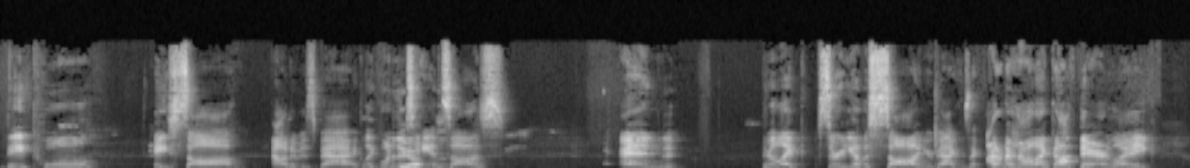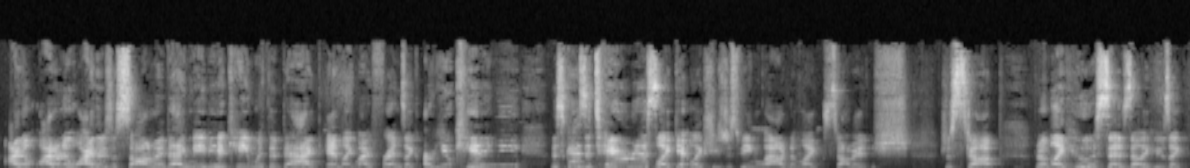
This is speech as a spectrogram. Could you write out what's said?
they pull a saw out of his bag, like one of those Yeah. hand saws, and they're like, "Sir, you have a saw in your bag." He's like, "I don't know how that got there. Like, I don't, I don't know why there's a saw in my bag. Maybe it came with the bag." And like my friend's like, "Are you kidding me? This guy's a terrorist!" Like, get like she's just being loud, and I'm like, "Stop it, shh, just stop." But I'm like, "Who says that?" Like, who's like,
